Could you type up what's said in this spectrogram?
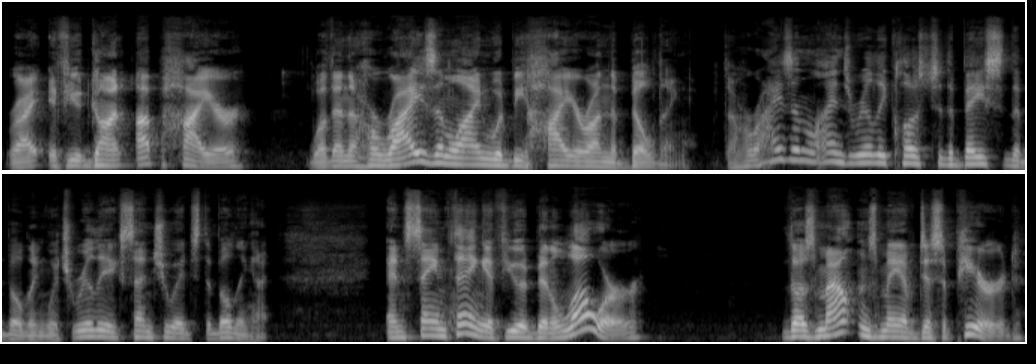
right? If you'd gone up higher, well, then the horizon line would be higher on the building. The horizon line's really close to the base of the building, which really accentuates the building height. And same thing, if you had been lower, those mountains may have disappeared,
